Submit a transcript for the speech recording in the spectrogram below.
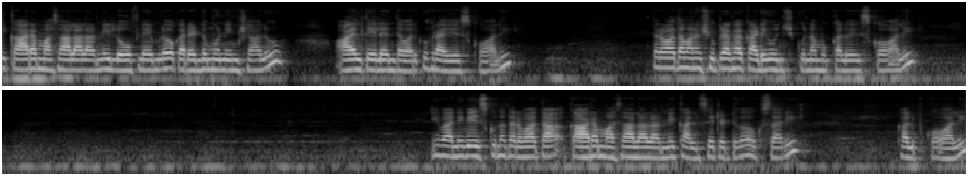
ఈ కారం మసాలాలన్నీ లో ఫ్లేమ్లో ఒక రెండు మూడు నిమిషాలు ఆయిల్ తేలేంత వరకు ఫ్రై చేసుకోవాలి. తర్వాత మనం శుభ్రంగా కడిగి ఉంచుకున్న ముక్కలు వేసుకోవాలి. ఇవన్నీ వేసుకున్న తర్వాత కారం మసాలాలన్నీ కలిసేటట్టుగా ఒకసారి కలుపుకోవాలి.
